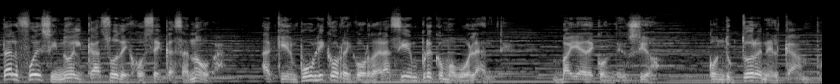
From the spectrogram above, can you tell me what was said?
Tal fue si no el caso de José Casanova, a quien público recordará siempre como volante, valla de contención, conductor en el campo,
